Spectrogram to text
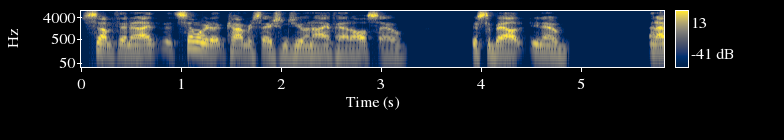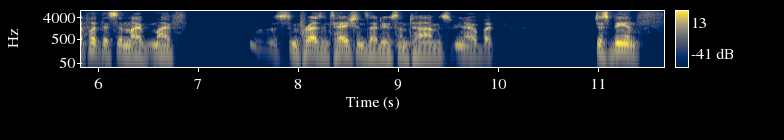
something, and I, it's similar to conversations you and I have had also, just about you know, and I put this in my my some presentations I do sometimes, you know, but just being f-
